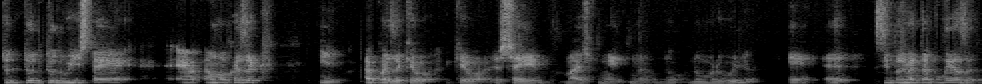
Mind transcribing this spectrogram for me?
tudo, tudo, tudo isto é, é, é, uma coisa que. E a coisa que eu, que eu achei mais bonito no, no, no mergulho é, é, simplesmente a beleza.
